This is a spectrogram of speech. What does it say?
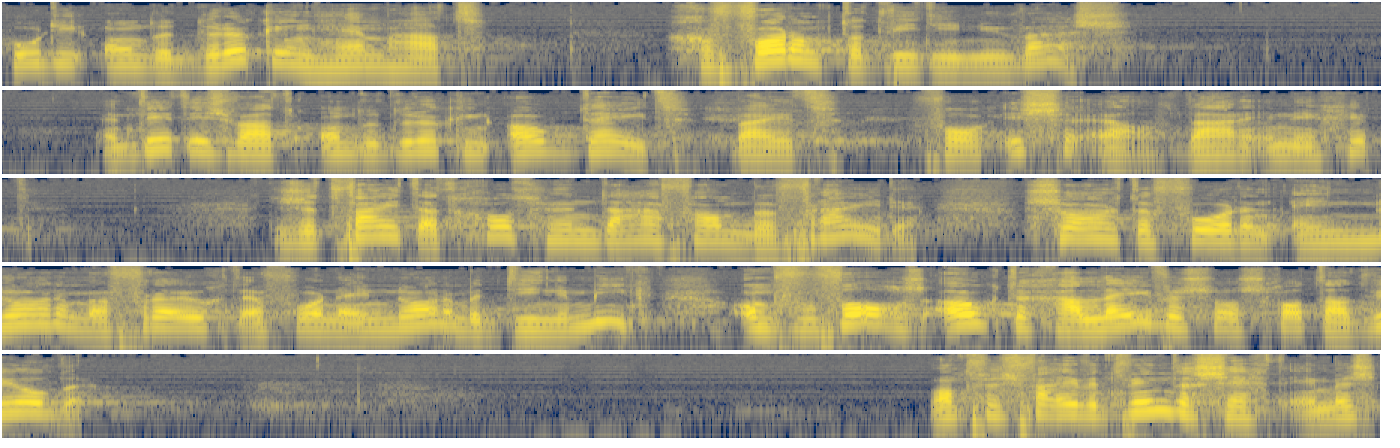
Hoe die onderdrukking hem had gevormd tot wie hij nu was. En dit is wat onderdrukking ook deed bij het volk Israël, daar in Egypte. Dus het feit dat God hun daarvan bevrijdde, zorgde voor een enorme vreugde en voor een enorme dynamiek. Om vervolgens ook te gaan leven zoals God dat wilde. Want vers 25 zegt immers,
